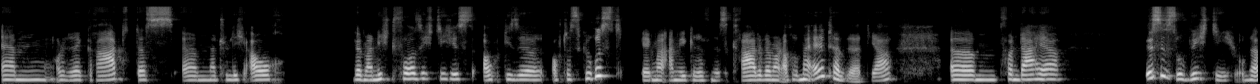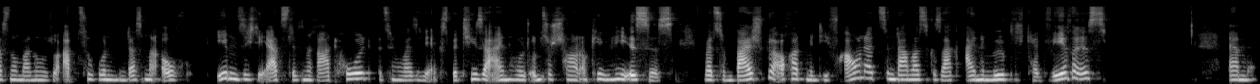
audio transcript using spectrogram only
ähm, oder der Grad, dass ähm, natürlich auch, wenn man nicht vorsichtig ist, auch diese, auch das Gerüst irgendwann angegriffen ist, gerade wenn man auch immer älter wird, ja. Ähm, von daher ist es so wichtig, um das nochmal nur so abzurunden, dass man auch eben sich die ärztlichen Rat holt, beziehungsweise die Expertise einholt und zu schauen, okay, wie ist es? Weil zum Beispiel auch hat mir die Frauenärztin damals gesagt, eine Möglichkeit wäre es, ähm,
